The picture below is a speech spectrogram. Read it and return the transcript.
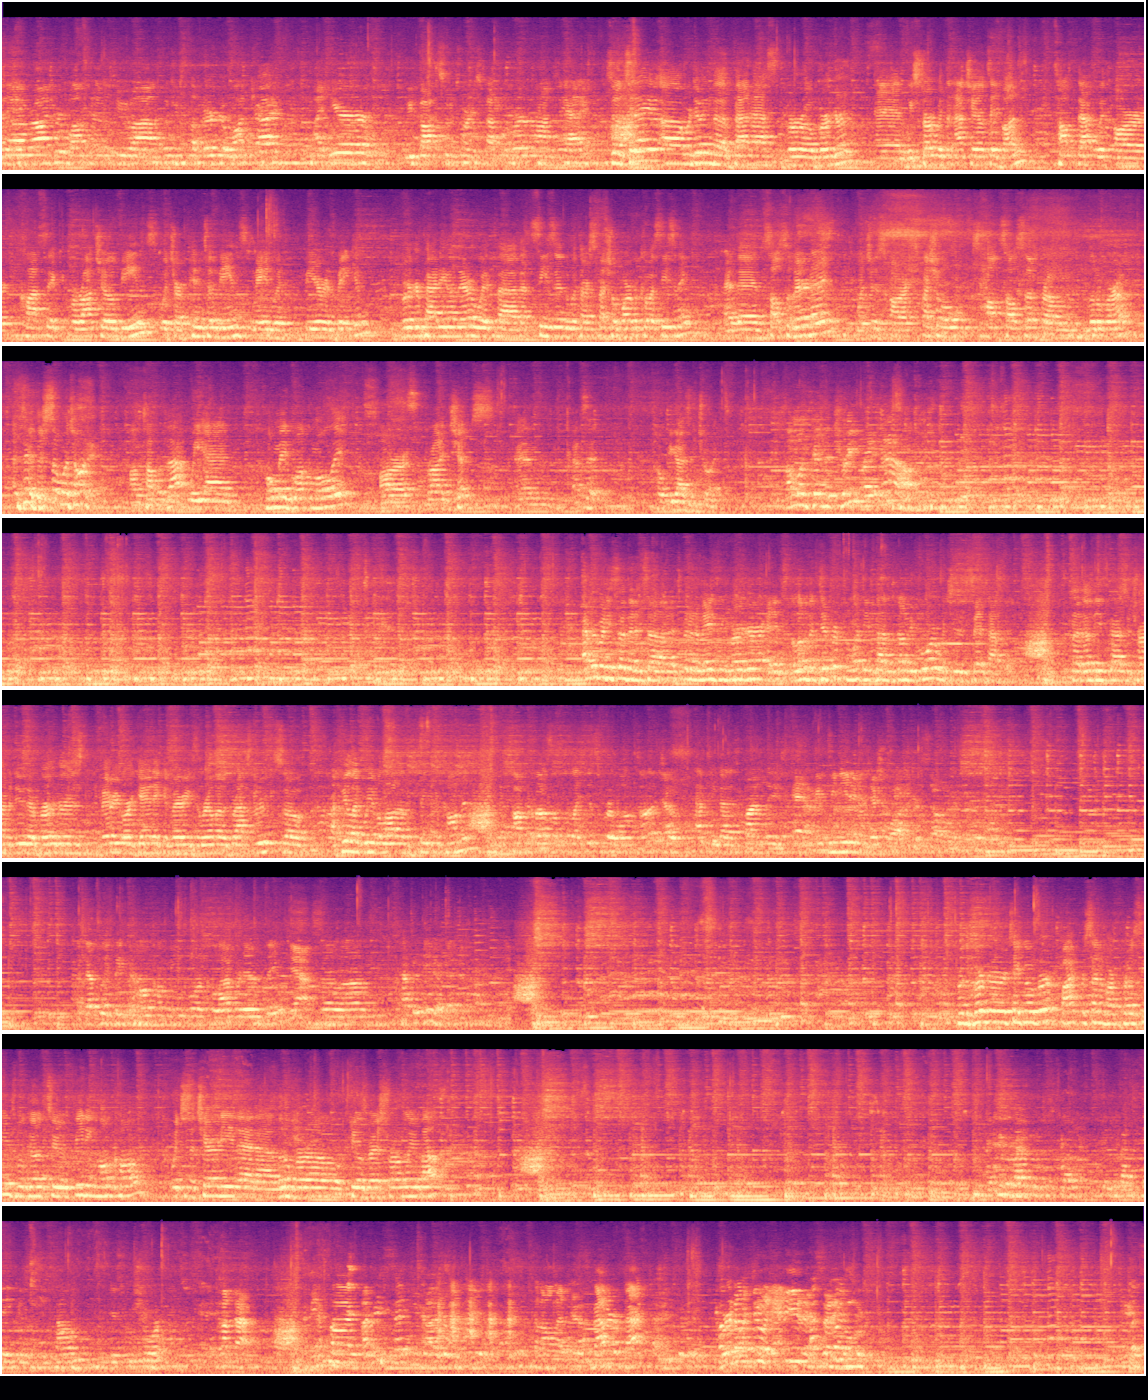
Hello, Roger. Welcome to uh, Butcher's Club Burger Wan Chai. I hear we've got some sort of special burger on today. So today uh, we're doing the Badass Borough Burger, and we start with an achiote bun. Top that with our classic Borracho beans, which are pinto beans made with beer and bacon. Burger patty on there with uh, that's seasoned with our special barbacoa seasoning. And then salsa verde, which is our special hot salsa from Little Borough. And dude, there's so much on it. On top of that, we add homemade guacamole, our fried chips, and that's it. Hope you guys enjoy it. Someone's getting a treat right now. Everybody said that it's, uh, it's been an amazing burger, and it's a little bit different from what these guys have done before, which is fantastic. I know these guys are trying to do their burgers very organic and very guerrilla grassroots, so I feel like we have a lot of things in common. We've been talking about something like this for a long time, so happy you guys finally, and we, we needed a dishwasher, so. I definitely think the homecoming needs more collaborative things. Yeah. So, um, happy to be here, guys. For the burger takeover, 5% of our proceeds will go to Feeding Hong Kong, which is a charity that uh, Little Borough feels very strongly about. I do love which is love. Thinking about steak in town is for sure. Cut that. I mean, I already said you guys and all that. As a matter of fact, we're not doing any of this anymore.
